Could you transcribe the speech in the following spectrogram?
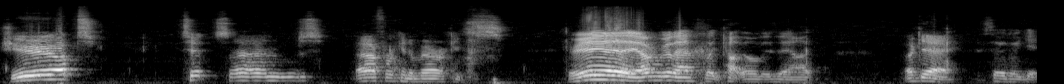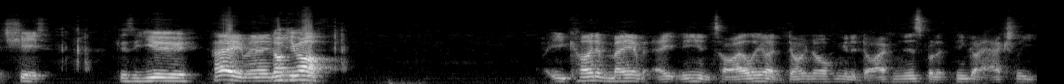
shit, tits, and African Americans. Really, I'm gonna have to like cut all this out Okay. so I don't get shit because of you. Hey, man. Knock you, him off. He kind of may have ate me entirely. I don't know if I'm gonna die from this, but I think I actually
